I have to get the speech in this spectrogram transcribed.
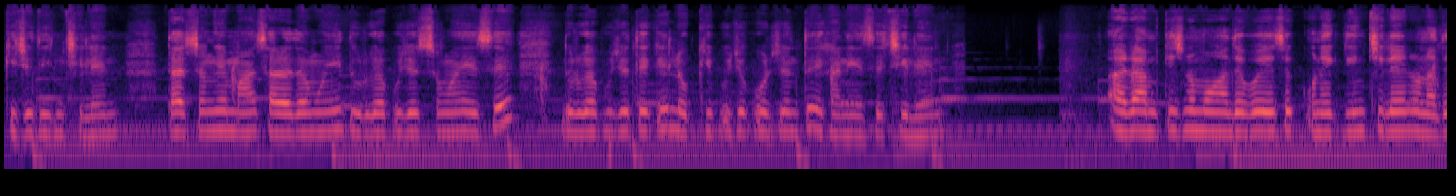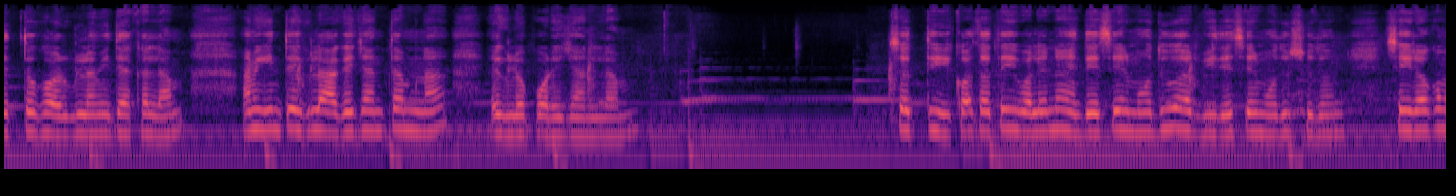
কিছুদিন ছিলেন। তার সঙ্গে মা শারদাময়ী দুর্গাপুজোর সময় এসে দুর্গাপুজো থেকে লক্ষ্মী পুজো পর্যন্ত এখানে এসেছিলেন। আর রামকৃষ্ণ মহাদেবও এসে অনেক দিন ছিলেন, ওনাদের তো ঘরগুলো আমি দেখালাম। আমি কিন্তু এগুলো আগে জানতাম না, এগুলো পরে জানলাম। সত্যি, কথাতেই বলে না, দেশের মধু আর বিদেশের মধুসূদন সেই রকম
